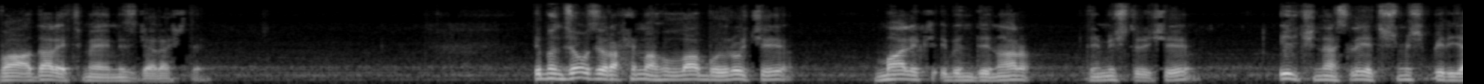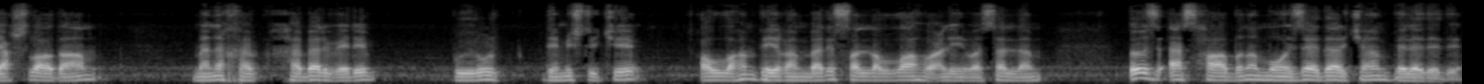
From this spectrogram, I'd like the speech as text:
vadar etməyimiz gərəkdir. İbn Cavzi rahiməhullah buyurur ki, Malik ibn Dinar demişdir ki, ilk nəslə yetişmiş bir yaşlı adam mənə xəbər verib, buyurur, demişdi ki, Allahın Peyğəmbəri sallallahu aleyhi və səlləm öz əshabına moizə edərkən belə dedi.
